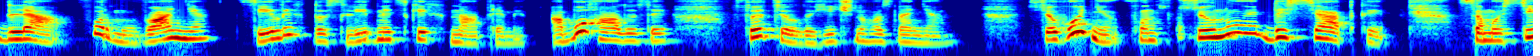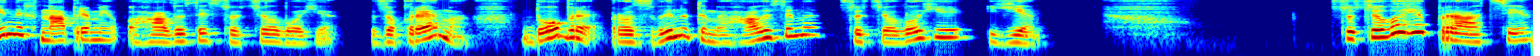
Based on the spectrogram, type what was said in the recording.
для формування цілих дослідницьких напрямів або галузей соціологічного знання. Сьогодні функціонують десятки самостійних напрямів галузей соціології. Зокрема, добре розвинутими галузями соціології є соціологія праці,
